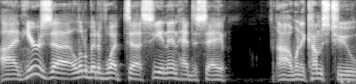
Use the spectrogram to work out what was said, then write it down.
Uh, and here's uh, a little bit of what uh, CNN had to say. when it comes to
